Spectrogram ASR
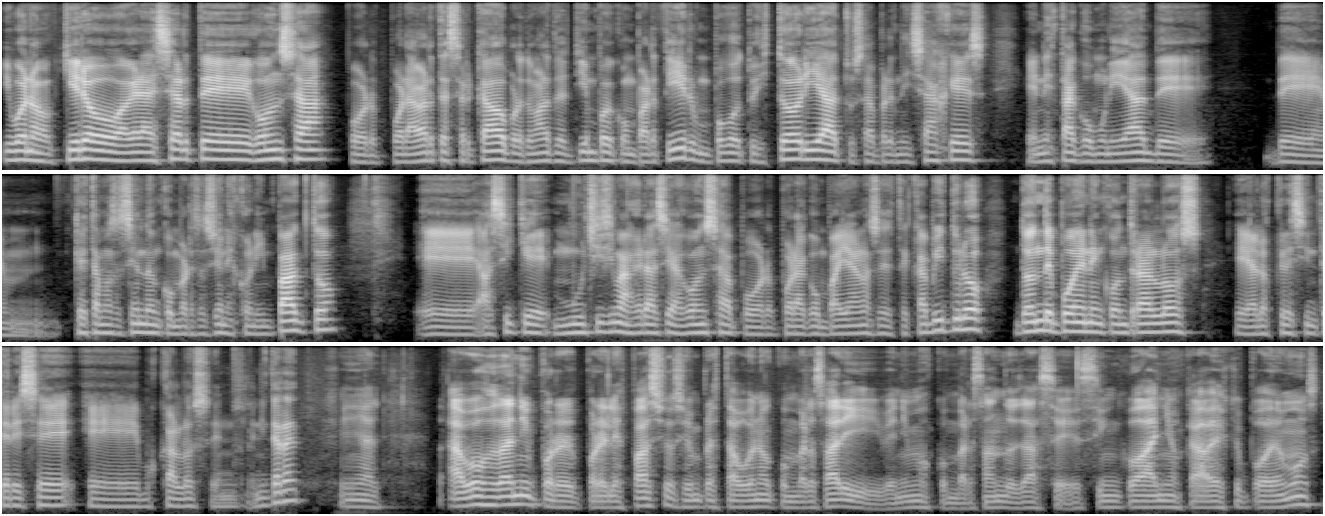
Y bueno, quiero agradecerte, Gonza, por, por haberte acercado, por tomarte el tiempo de compartir un poco tu historia, tus aprendizajes en esta comunidad de, de que estamos haciendo en Conversaciones con Impacto. Eh, así que muchísimas gracias, Gonza, por, por, acompañarnos en este capítulo. ¿Dónde pueden encontrarlos eh, a los que les interese eh, buscarlos en, Internet? Genial. A vos, Dani, por el, por el espacio. Siempre está bueno conversar y venimos conversando ya hace cinco años cada vez que podemos.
